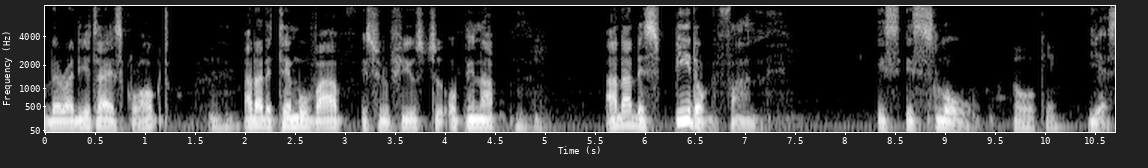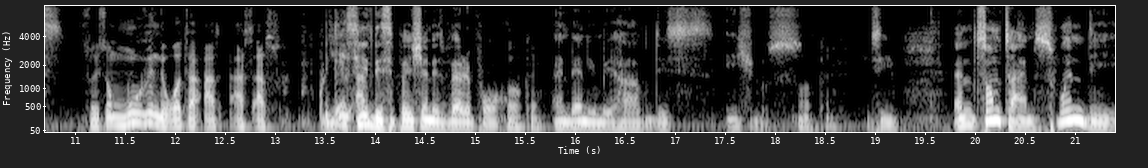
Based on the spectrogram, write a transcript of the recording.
the radiator is clogged, mm-hmm. either the thermal valve is refused to open up, mm-hmm. either the speed of the fan is, is slow. Oh, okay. Yes. So it's not moving the water as as as quickly Yes, heat dissipation is very poor. Okay. And then you may have these issues. Okay. You see. And sometimes when the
